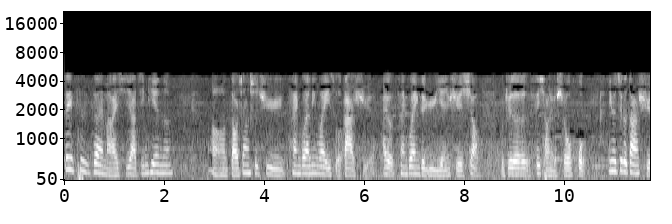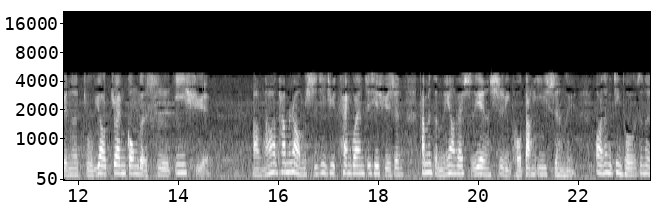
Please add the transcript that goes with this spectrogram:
这一次在马来西亚，今天呢，呃，早上是去参观另外一所大学，还有参观一个语言学校，我觉得非常有收获。因为这个大学呢，主要专攻的是医学，啊，然后他们让我们实际去参观这些学生，他们怎么样在实验室里头当医生哎，哇，那个镜头真的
